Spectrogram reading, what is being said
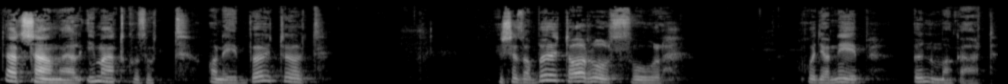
Tehát Sámuel imádkozott, a nép böjtölt, és ez a böjt arról szól, hogy a nép önmagát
